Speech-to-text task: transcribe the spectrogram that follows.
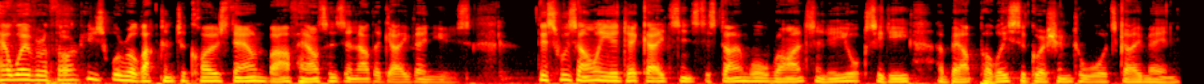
However, authorities were reluctant to close down bathhouses and other gay venues. This was only a decade since the Stonewall riots in New York City about police aggression towards gay men,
